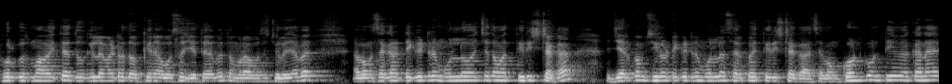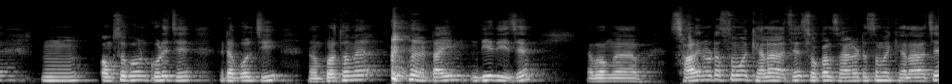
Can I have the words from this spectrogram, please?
ফুলকুসমা হইতে দু কিলোমিটার দক্ষিণে অবশ্যই যেতে হবে তোমরা অবশ্যই চলে যাবে। এবং সেখানে টিকিটের মূল্য হচ্ছে তোমার তিরিশ টাকা। যেরকম ছিল টিকিটের মূল্য সেরকম তিরিশ টাকা আছে। এবং কোন কোন টিম এখানে অংশগ্রহণ করেছে এটা বলছি। প্রথমে টাইম দিয়ে দিয়েছে। এবং সাড়ে নটার সময় খেলা আছে সকাল সাড়ে নটার সময় খেলা আছে।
